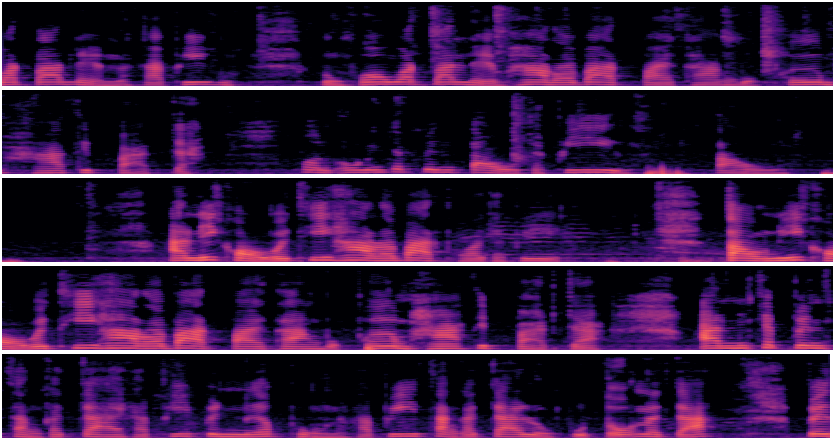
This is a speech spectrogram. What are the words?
วัดบ้านแหลมนะคะ พี่หลวงพ่อวัดบ้านแหลมห้าร้อยบาทปลายทางบวกเพิ่มห้าสิบบาทจ้ะส่วนองค์นี้จะเป็นเต่าจ้ะพี่เต่า อันนี้ขอไว้ที่ห้าร้อยบาทพอจ้ะพี่ เต่านี้ขอไว้ที่ 500 บาทปลายทางบวกเพิ่ม 50 บาทจ้ะ อันนี้จะเป็นสังกระจายค่ะ พี่เป็นเนื้อผงนะคะ พี่สังกระจายหลวงปู่โต๊ะนะจ๊ะ เป็น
